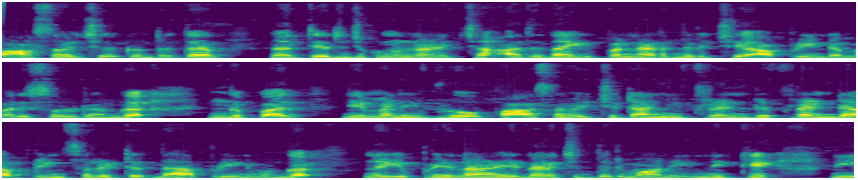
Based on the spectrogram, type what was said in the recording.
பாசம் வச்சுருக்குன்றத நான் தெரிஞ்சுக்கணும்னு நினச்சேன். அதுதான் இப்போ நடந்துடுச்சு அப்படின்ற மாதிரி சொல்கிறாங்க இங்கே பார் என் மேலே இவ்வளோ பாசம் வச்சுட்டா நீ ஃப்ரெண்டு ஃப்ரெண்டு அப்படின்னு சொல்லிட்டு இருந்த அப்படின்னுவாங்க நான் எப்படியெல்லாம் நினச்சேன்னு தெரியுமா? ஆனால் இன்றைக்கி நீ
